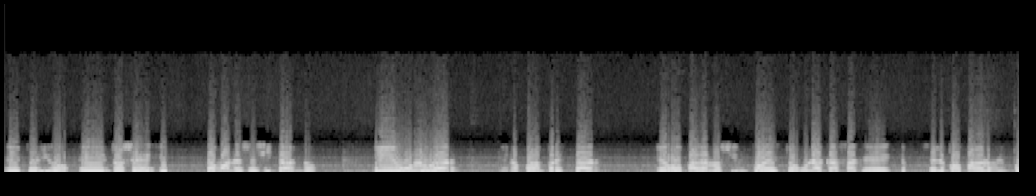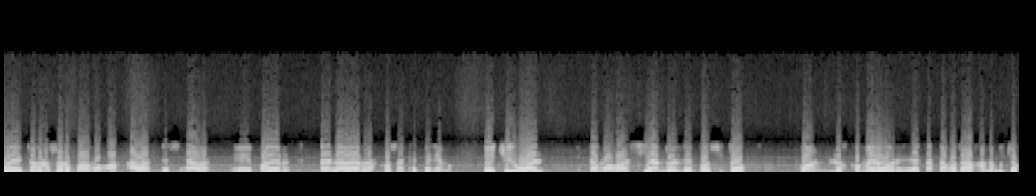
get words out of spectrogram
Eh, te digo, entonces estamos necesitando un lugar que nos puedan prestar eh, o pagar los impuestos, una casa que, se le pueda pagar los impuestos, que nosotros podamos abastecer, eh, poder trasladar las cosas que tenemos. De hecho, igual estamos vaciando el depósito con los comedores de acá, estamos trabajando mucho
